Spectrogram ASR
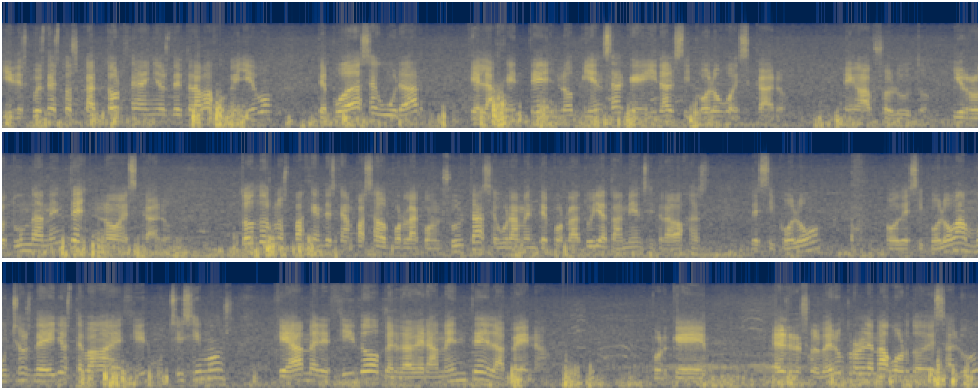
y después de estos 14 años de trabajo que llevo, te puedo asegurar que la gente no piensa que ir al psicólogo es caro, en absoluto, y rotundamente no es caro. Todos los pacientes que han pasado por la consulta, seguramente por la tuya también si trabajas de psicólogo o de psicóloga, muchos de ellos te van a decir, muchísimos, que ha merecido verdaderamente la pena. Porque el resolver un problema gordo de salud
